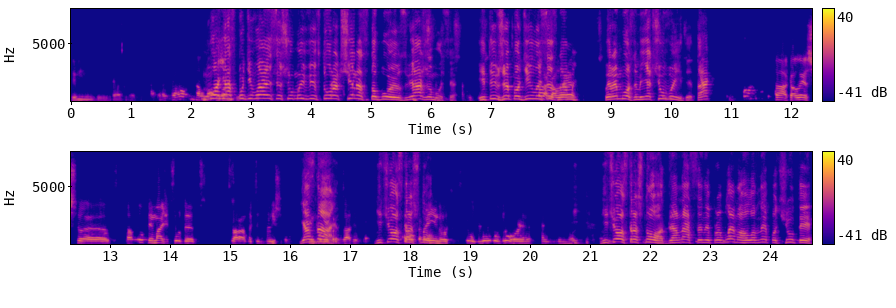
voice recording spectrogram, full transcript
тим, Ну, а я сподіваюся, що ми в вівторок ще раз з тобою зв'яжемося, і ти вже поділишся Так, з але- нами переможними, якщо вийде, так? Так, але ж е, наступний матч буде гораздо пізніше. Я знаю, нічого страшного. У, другої. Нічого страшного для нас це не проблема. Головне почути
